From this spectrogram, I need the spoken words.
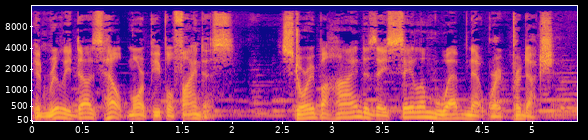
It really does help more people find us. Story Behind is a Salem Web Network production.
